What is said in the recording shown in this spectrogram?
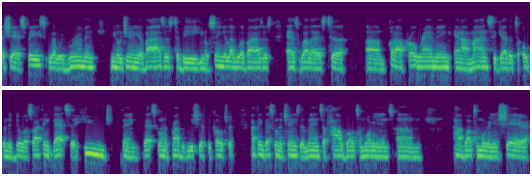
a shared space where we're grooming, you know, junior advisors to be, you know, senior level advisors, as well as to um, put our programming and our minds together to open the door. So I think that's a huge thing. That's going to probably shift the culture. I think that's going to change the lens of how Baltimoreans um, how Baltimoreans share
